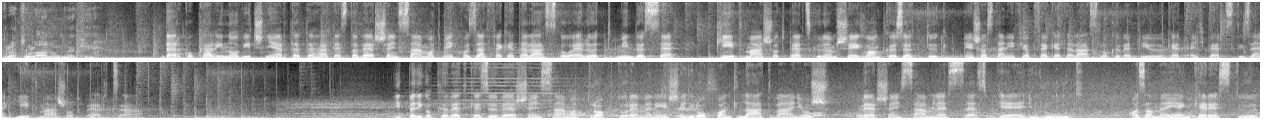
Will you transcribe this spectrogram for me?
gratulálunk neki. Darko Kalinovic nyerte tehát ezt a versenyszámot méghozzá Fekete László előtt mindössze két másodperc különbség van közöttük, és aztán ifjabb Fekete László követi őket egy perc 17 másodperccel. Itt pedig a következő versenyszám a traktoremelés, egy roppant látványos versenyszám lesz ez, ugye egy rúd az, amelyen keresztül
